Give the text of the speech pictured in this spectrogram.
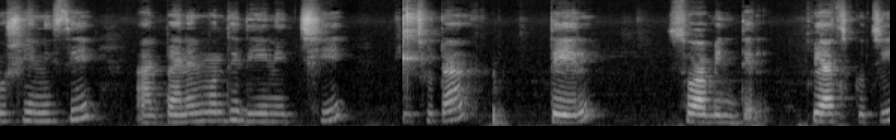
বসিয়ে নিছি আর প্যানের মধ্যে দিয়ে নিচ্ছি কিছুটা তেল, সয়াবিন তেল, পেঁয়াজ কুচি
